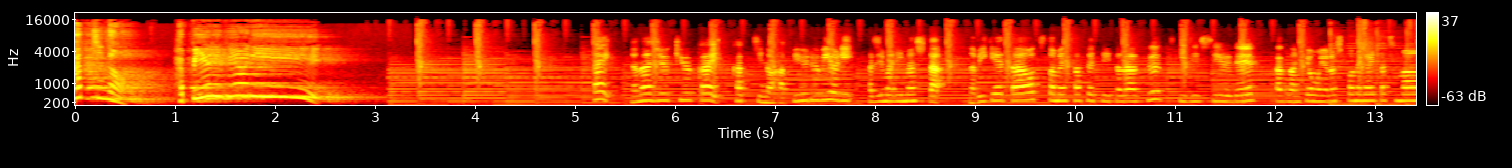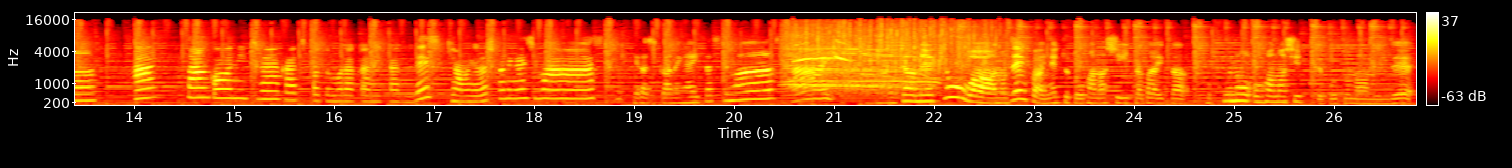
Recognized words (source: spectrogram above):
カッチのハピユリ日和第79回カッチのハピユル日和始まりました。ナビゲーターを務めさせていただく築地しゆです。カズさん今日もよろしくお願いいたします。はい。さんこんにちは。カッチこと村上和です。今日もよろしくお願いします。よろしくお願いいたします。はい。じゃあね今日はあの前回ねちょっとお話しいただいた僕のお話ってことなんで、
